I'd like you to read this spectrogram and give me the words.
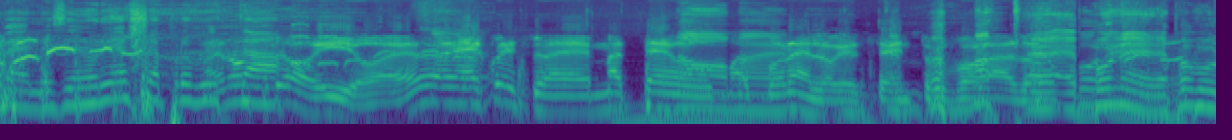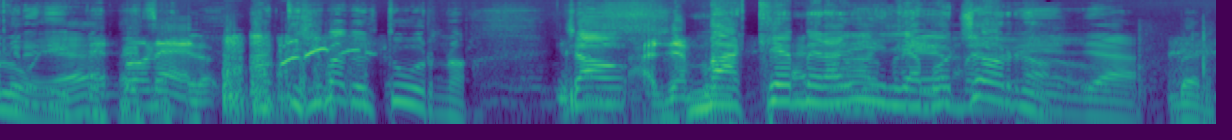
belle, se non riesci a Ma non approfittare. so io, eh. Eh, questo è Matteo Bonello che si è intrufolato. Eh, è Bonello, è proprio lui, eh. È Bonello. Ha anticipato il turno. Ciao. Ma che meraviglia, Che buongiorno. meraviglia. Bene.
